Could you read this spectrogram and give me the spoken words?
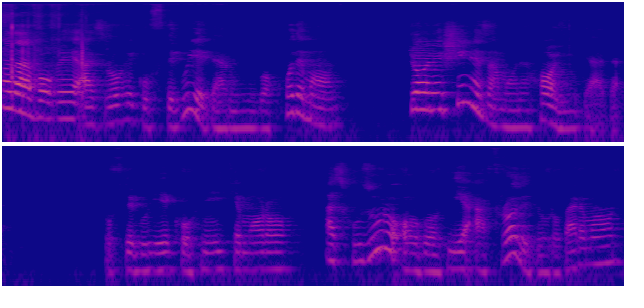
و در واقع از راه گفتگوی درونی با خودمان جانشین زمان حال می گردد. گفتگوی کهنه‌ای که ما را از حضور و آگاهی افراد دوروبرمان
